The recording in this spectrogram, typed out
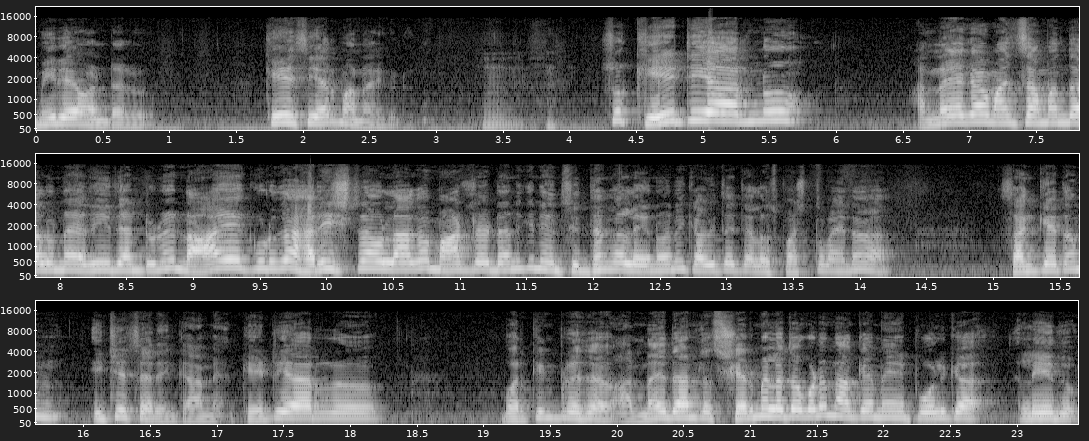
మీరేమంటారు? కేసీఆర్ మా నాయకుడు. సో కేటీఆర్ను అన్నయ్యగా మంచి సంబంధాలు ఉన్నాయి అది ఇది అంటూనే నాయకుడుగా హరీష్ రావు లాగా మాట్లాడడానికి నేను సిద్ధంగా లేను అని కవిత చాలా స్పష్టమైన సంకేతం ఇచ్చేసారు ఇంకా ఆమె. కేటీఆర్ వర్కింగ్ ప్రెస్ అన్నయ్య దాంట్లో షర్మిలతో కూడా నాకేమీ పోలిక లేదు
